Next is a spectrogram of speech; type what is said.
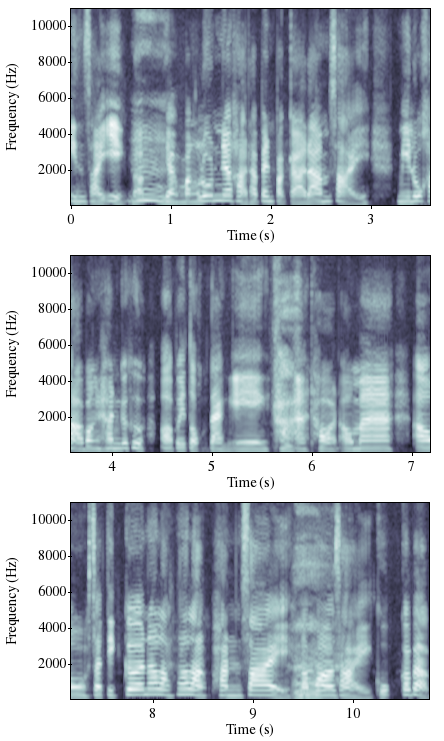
insight อีกแบบอืมอย่างบางรุ่นเนี่ยค่ะ ถ้าเป็นปากกาด้ามใส มีลูกค้าบางท่านก็คือเอาไปตกแต่งเองค่ะอะถอดเอามาเอาสติกเกอร์น่ารักน่ารักพันไส้ แล้วพอใส่กุ๊บก็แบบ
